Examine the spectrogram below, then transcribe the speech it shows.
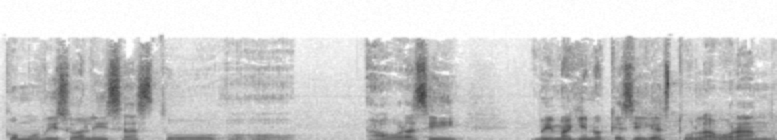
¿Cómo visualizas tú, o, ahora sí, me imagino que sigues tú laborando,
